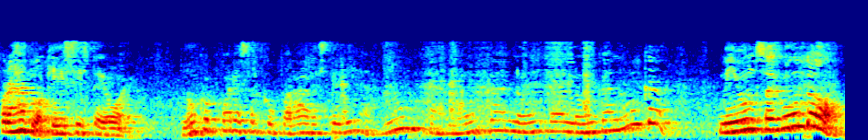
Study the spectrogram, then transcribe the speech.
Por ejemplo, ¿qué hiciste hoy? Nunca puedes recuperar este día. Nunca, nunca, nunca, nunca, nunca. Ni un segundo.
